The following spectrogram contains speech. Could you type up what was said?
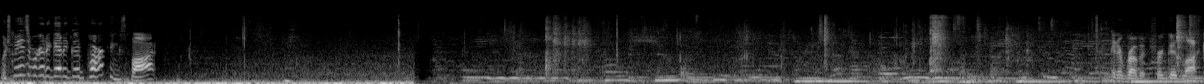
which means we're gonna get a good parking spot I'm gonna rub it for good luck.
